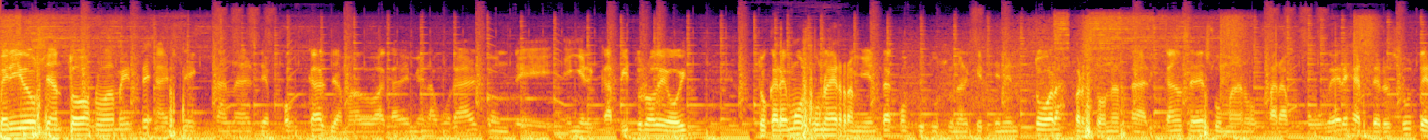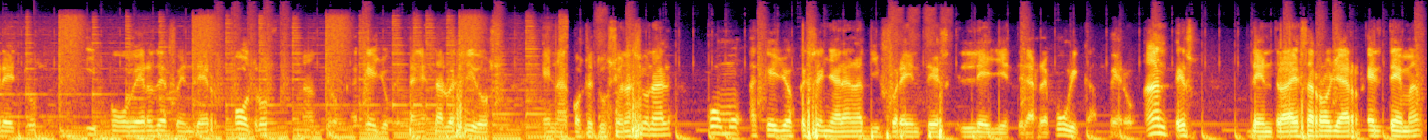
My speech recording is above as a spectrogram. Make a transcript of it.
Bienvenidos sean todos nuevamente a este canal de podcast llamado Academia Laboral, donde en el capítulo de hoy tocaremos una herramienta constitucional que tienen todas las personas al alcance de su mano para poder ejercer sus derechos y poder defender otros, tanto aquellos que están establecidos en la Constitución Nacional como aquellos que señalan las diferentes leyes de la República. Pero antes de entrar a desarrollar el tema,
